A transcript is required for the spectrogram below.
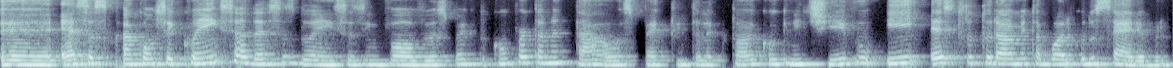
É, essas, a consequência dessas doenças envolve o aspecto comportamental, o aspecto intelectual e cognitivo e estrutural e metabólico do cérebro.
